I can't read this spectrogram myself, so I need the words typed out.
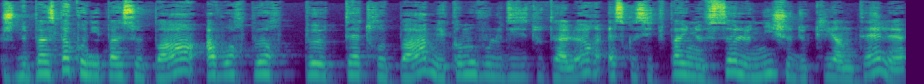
Je ne pense pas qu'on n'y pense pas. Avoir peur, peut-être pas, mais comme vous le disiez tout à l'heure, est-ce que c'est pas une seule niche de clientèle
